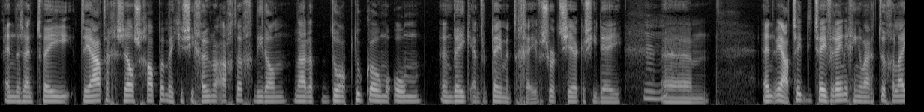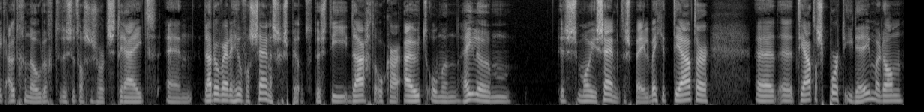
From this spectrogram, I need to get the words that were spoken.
en er zijn twee theatergezelschappen, een beetje zigeunerachtig, die dan naar dat dorp toe komen om een week entertainment te geven. Een soort circusidee. Mhm. Ehm, en ja, twee, die twee verenigingen waren tegelijk uitgenodigd. Dus het was een soort strijd. En daardoor werden heel veel scènes gespeeld. Dus die daagden elkaar uit om een hele is mooie scène te spelen. Een beetje theater, eh eh, theatersport-idee, maar dan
